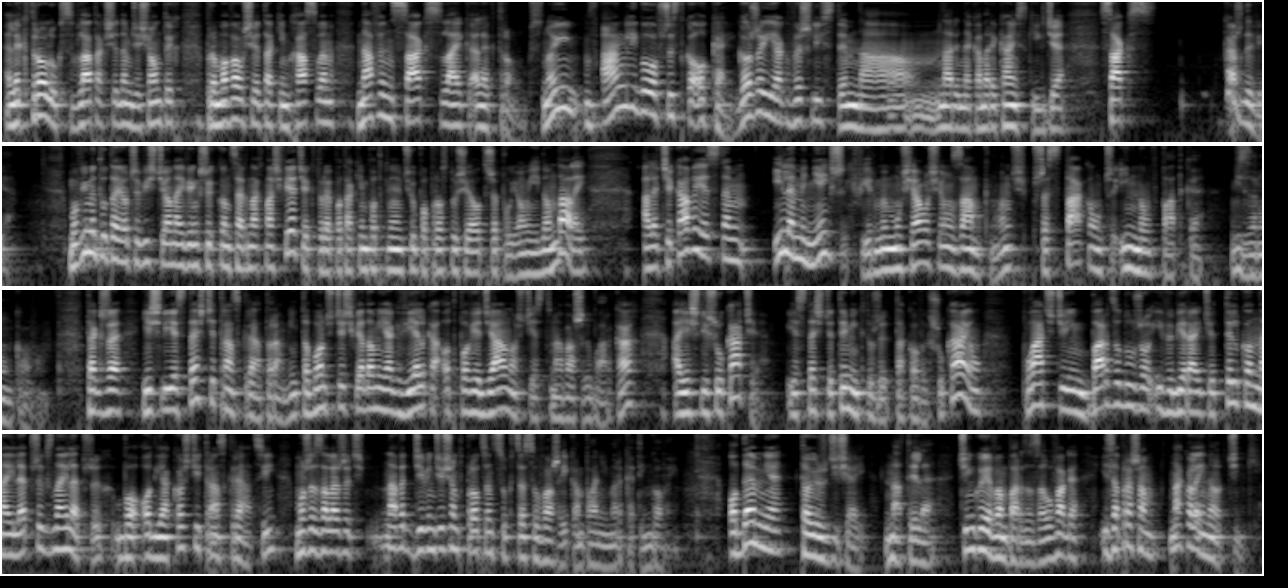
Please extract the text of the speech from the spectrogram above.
Electrolux w latach 70. promował się takim hasłem Nothing sucks like Electrolux. No i w Anglii było wszystko ok. Gorzej jak wyszli z tym na, na rynek amerykański, gdzie sucks każdy wie. Mówimy tutaj oczywiście o największych koncernach na świecie, które po takim potknięciu po prostu się otrzepują i idą dalej. Ale ciekawy jestem, ile mniejszych firm musiało się zamknąć przez taką czy inną wpadkę wizerunkową. Także jeśli jesteście transkreatorami, to bądźcie świadomi, jak wielka odpowiedzialność jest na waszych barkach, a jeśli szukacie, jesteście tymi, którzy takowych szukają, Płaćcie im bardzo dużo i wybierajcie tylko najlepszych z najlepszych, bo od jakości transkreacji może zależeć nawet 90% sukcesu Waszej kampanii marketingowej. Ode mnie to już dzisiaj na tyle. Dziękuję Wam bardzo za uwagę i zapraszam na kolejne odcinki.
